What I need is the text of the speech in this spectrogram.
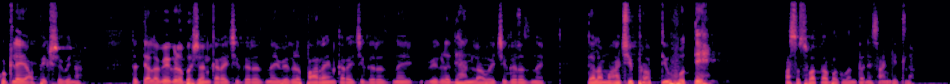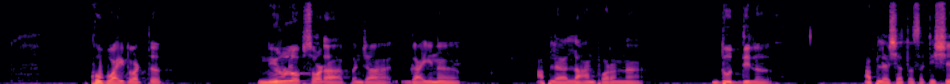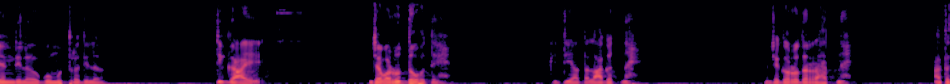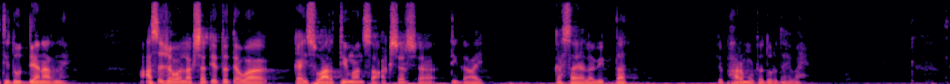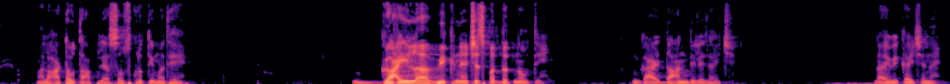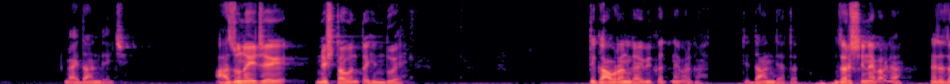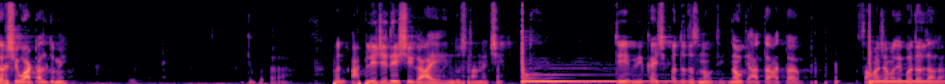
कुठल्याही अपेक्षेविना. तर त्याला वेगळं भजन करायची गरज नाही वेगळं पारायण करायची गरज नाही वेगळं ध्यान लावायची गरज नाही. त्याला माझी प्राप्ती होते असं स्वतः भगवंताने सांगितलं. खूप वाईट वाटतं. निर्लोभ सोडा पण ज्या गायीनं आपल्या लहान पोरांना दूध दिलं आपल्या शेतासाठी शेण दिलं गोमूत्र दिलं. ती गाय जेव्हा वृद्ध होते की ती आता लागत नाही म्हणजे गरोदर राहत नाही आता ती दूध देणार नाही. असं जेव्हा लक्षात येतं तेव्हा काही स्वार्थी माणसं अक्षरशः ती गाय कसायाला विकतात हे फार मोठं दुर्दैव आहे. मला आठवतं आपल्या संस्कृतीमध्ये. गायीला विकण्याचीच पद्धत नव्हती. गाय दान दिले जायचे. गाय विकायची नाही. गाय दान द्यायची. अजूनही जे निष्ठावंत हिंदू आहे ते गावरान गाय विकत नाही बरं का? ते दान देतात. जर्शी नाही बरं का? नाही तर जर्शी वाटाल तुम्ही ते प- पण आपली जी देशी गाय आहे हिंदुस्थानाची ती विकायची पद्धतच नव्हती. नव्हती. आता आता समाजामध्ये बदल झाला.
